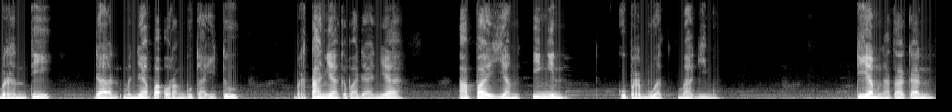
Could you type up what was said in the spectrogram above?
berhenti dan menyapa orang buta itu, bertanya kepadanya, apa yang ingin kuperbuat bagimu. Dia mengatakan,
